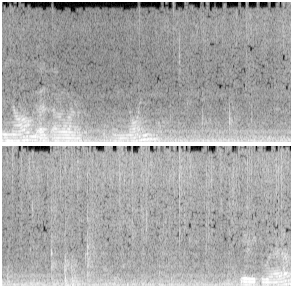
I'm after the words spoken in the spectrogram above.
And now we add our onion. Stir it well.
